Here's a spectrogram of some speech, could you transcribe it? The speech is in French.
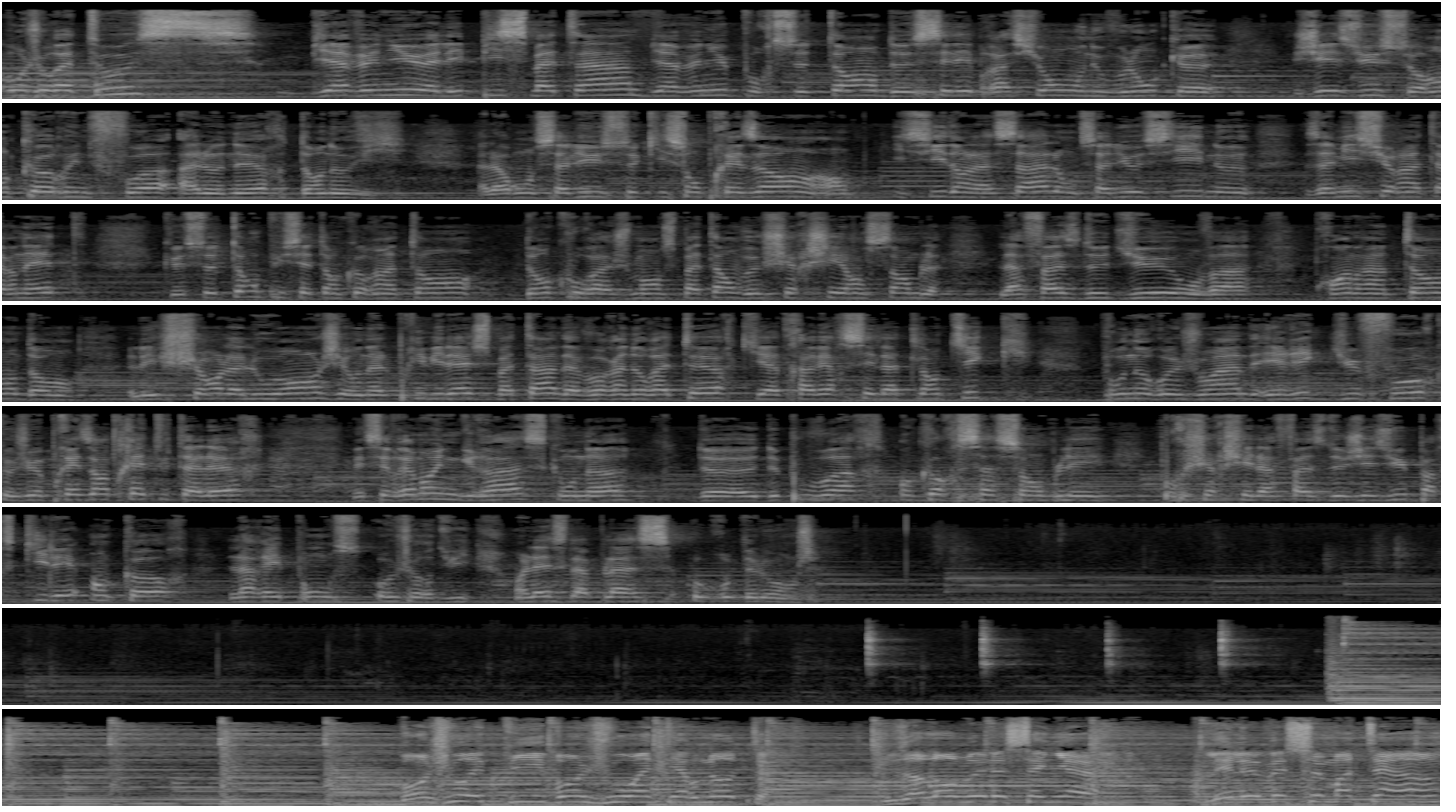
Bonjour à tous. Bienvenue à l'Épice Matin. Bienvenue pour ce temps de célébration où nous voulons que Jésus soit encore une fois à l'honneur dans nos vies. Alors on salue ceux qui sont présents ici dans la salle. On salue aussi nos amis sur Internet. Que ce temps puisse être encore un temps d'encouragement. Ce matin, on veut chercher ensemble la face de Dieu. On va prendre un temps dans les chants, la louange. Et on a le privilège ce matin d'avoir un orateur qui a traversé l'Atlantique pour nous rejoindre, Éric Dufour, que je présenterai tout à l'heure. Mais c'est vraiment une grâce qu'on a de, de, pouvoir encore s'assembler pour chercher la face de Jésus parce qu'il est encore la réponse aujourd'hui. On laisse la place au groupe de louanges. Bonjour et puis bonjour internautes. Nous allons louer le Seigneur, l'élever ce matin.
